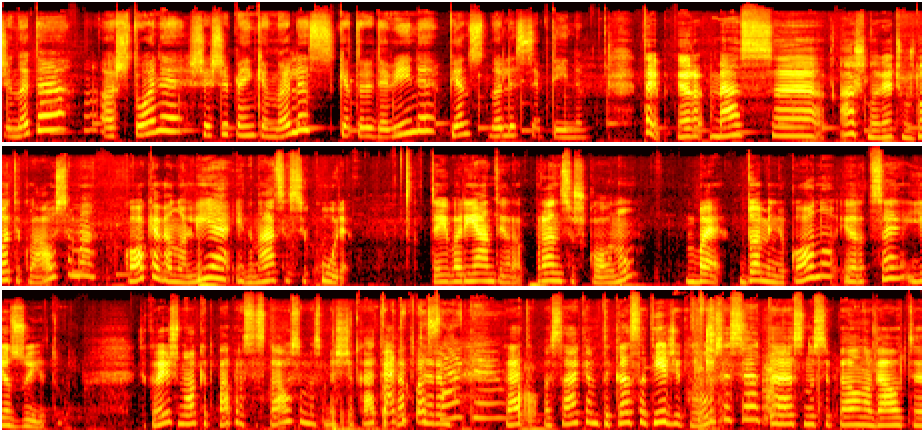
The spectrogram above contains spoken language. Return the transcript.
žinutę 8, 6, 5, 0, 4, 9, 1, 0, 7. Taip, ir mes, e, aš norėčiau užduoti klausimą, kokią vienolyją Ignacas įkūrė. Tai variantai yra pranciškonų, B. Dominikonų ir C. Jėzuitų. Tikrai žinokit, paprastas klausimas, mes čia ką tik, Ką tik aptarėm, pasakėm. ką tik pasakėm, tai kas atidžiai klausėsi, tas nusipelno gauti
